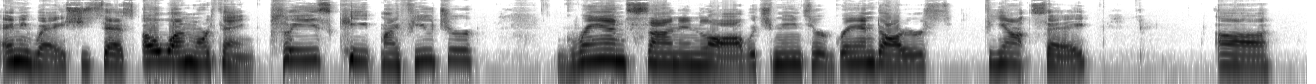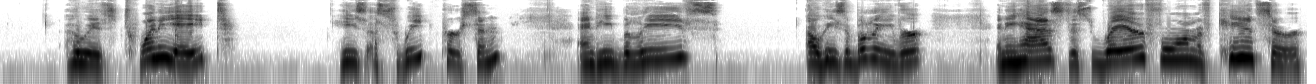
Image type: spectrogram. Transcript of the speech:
Anyway, she says, oh, one more thing. Please keep my future grandson in law, which means her granddaughter's fiance, uh, who is 28. He's a sweet person and he believes, oh, he's a believer, and he has this rare form of cancer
